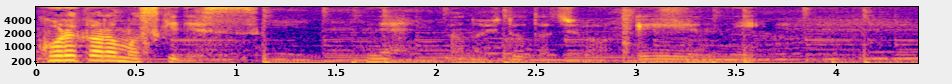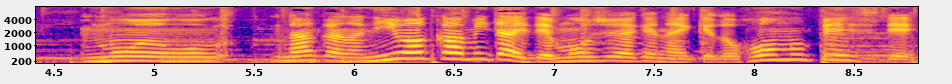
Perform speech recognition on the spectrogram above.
これからも好きです。ねあの人たちは。永遠に。もうなんかのにわかみたいで申し訳ないけどホームページで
